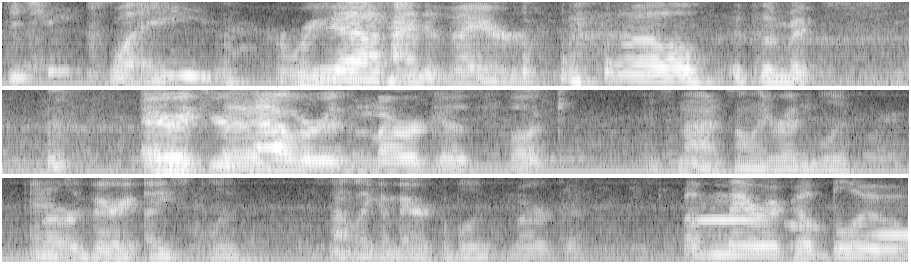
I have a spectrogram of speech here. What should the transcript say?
Did you play, or were you Yeah. just kind of there? Well, it's a mix. Eric, mixed your bag. tower is America's fuck. It's not. It's only red and blue, and it's a very ice blue. It's not like America blue. America. America Blue.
